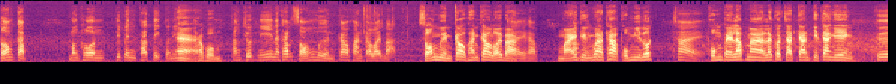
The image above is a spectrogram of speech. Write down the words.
พร้อมกับ บังโคลนที่เป็นพลาสติกตัวนี้อ่านะคครัรับบผม ทั้งชุดนี้นะครับ29,900 บาท 29,900 บาท ใช่ครับ หมายถึงว่าถ้าผมมีรถ ใช่ ผมไปรับมาแล้วก็จัดการติดตั้งเอง คือ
